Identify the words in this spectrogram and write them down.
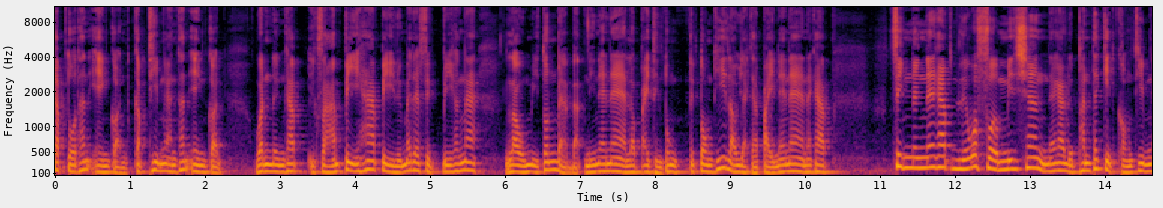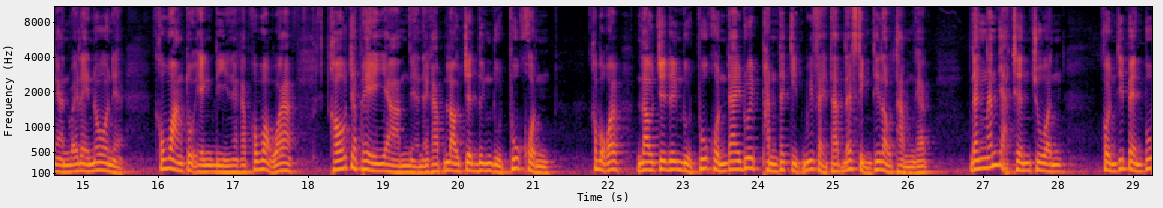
กับตัวท่านเองก่อน กับทีมงานท่านเองก่อน วันหนึ่งครับอีก 3 ปี 5 ปีหรือไม่ได้ 10 ปีข้างหน้า เรามีต้นแบบแบบนี้แน่ ๆ เราไปถึงตรงตรงที่เราอยากจะไปแน่ๆนะครับ สิ่งหนึ่งนะครับเรียกว่า firm mission นะครับหรือพันธกิจของทีมงานไวไลโนเนี่ยเขาวางตัวเองดีนะครับเขาบอกว่าเขาจะพยายามเนี่ยนะครับเราจะดึงดูดผู้คน เขาบอกว่าเราจะดึงดูดผู้คนได้ด้วยพันธกิจวิสัยทัศน์และสิ่งที่เราทำครับ ดังนั้นอยากเชิญชวนคนที่เป็นผู้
